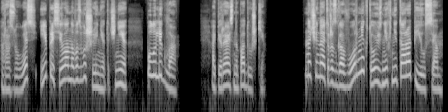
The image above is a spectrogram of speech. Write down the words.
Разулась и присела на возвышение, точнее, полулегла, опираясь на подушки. Начинать разговор никто из них не торопился.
